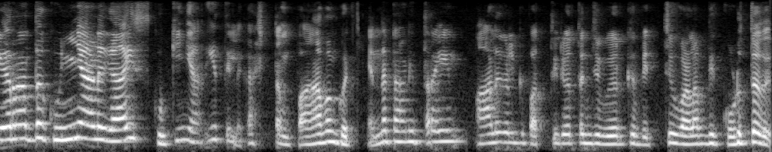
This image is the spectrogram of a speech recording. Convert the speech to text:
കയറാത്ത കുഞ്ഞാണ് ഗായ്സ് കുക്കിംഗ് അറിയത്തില്ല. കഷ്ടം. പാവം കൊച്ചു. എന്നിട്ടാണ് ഇത്രയും ആളുകൾക്ക് പത്തിരുപത്തഞ്ച് പേർക്ക് വെച്ച് വളമ്പി കൊടുത്തത്.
